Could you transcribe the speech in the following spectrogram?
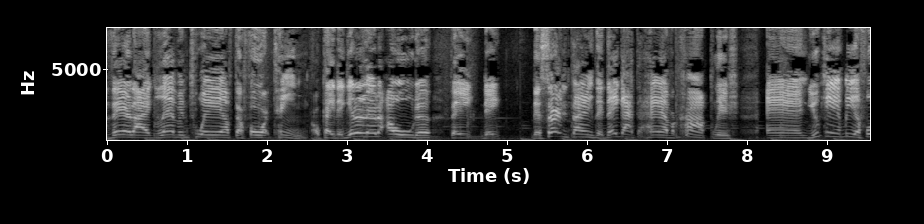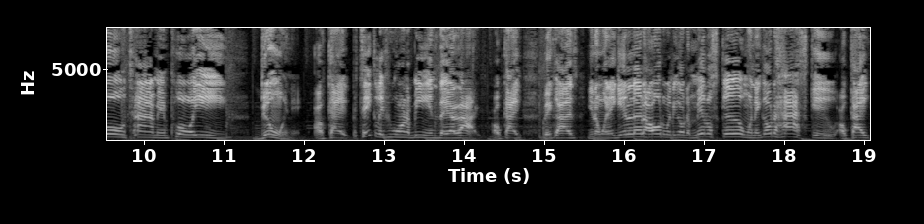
they're like 11, 12 to 14, okay? They get a little older, they they there's certain things that they got to have accomplished and you can't be a full-time employee doing it okay? Particularly if you want to be in their life, okay? Because, you know, when they get a little older, when they go to middle school, when they go to high school, okay,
